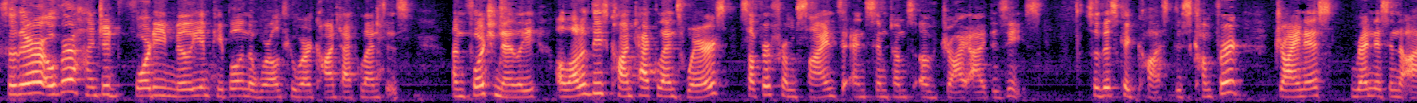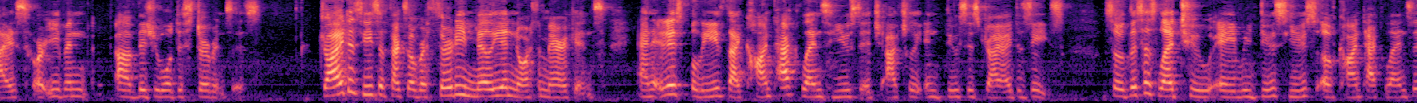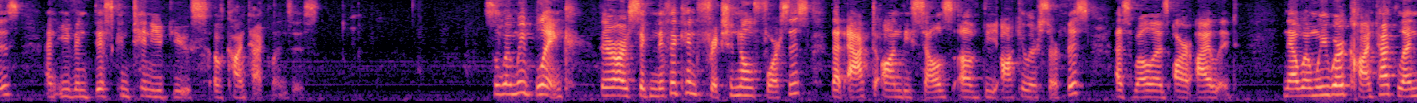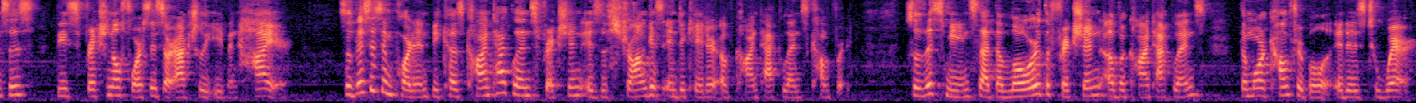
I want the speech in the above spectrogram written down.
So there are over 140 million people in the world who wear contact lenses. Unfortunately, a lot of these contact lens wearers suffer from signs and symptoms of dry eye disease. So this could cause discomfort, dryness, redness in the eyes, or even uh, visual disturbances. Dry disease affects over 30 million North Americans, and it is believed that contact lens usage actually induces dry eye disease. So this has led to a reduced use of contact lenses and even discontinued use of contact lenses. So when we blink, there are significant frictional forces that act on the cells of the ocular surface as well as our eyelid. Now, when we wear contact lenses, these frictional forces are actually even higher. So this is important because contact lens friction is the strongest indicator of contact lens comfort. So this means that the lower the friction of a contact lens, the more comfortable it is to wear.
